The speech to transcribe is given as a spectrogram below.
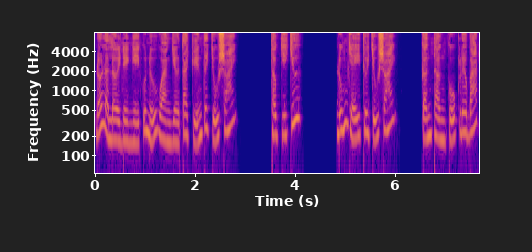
đó là lời đề nghị của nữ hoàng nhờ ta chuyển tới chủ soái. Thật vậy chứ? Đúng vậy thưa chủ soái. cẩn thận của Cleopat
